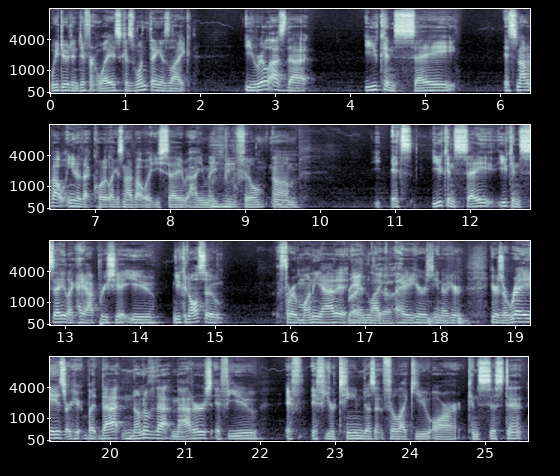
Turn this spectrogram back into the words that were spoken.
we do it in different ways. Because one thing is like you realize that you can say it's not about you know that quote like it's not about what you say but how you make people feel. Um it's you can say you can say like hey i appreciate you. You can also throw money at it Right, and like yeah. hey here's you know here here's a raise or here but that none of that matters if you if if your team doesn't feel like you are consistent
